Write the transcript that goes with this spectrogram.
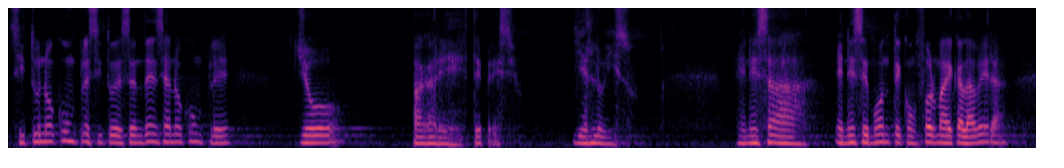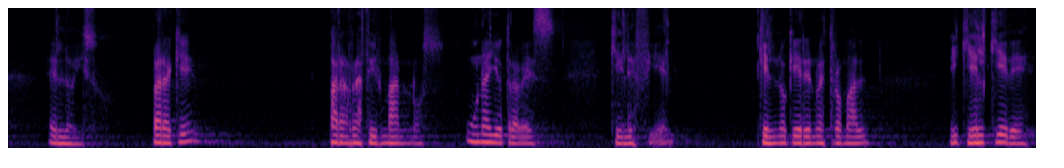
si tú no cumples, si tu descendencia no cumple, yo pagaré este precio. Y Él lo hizo. En, esa, en ese monte con forma de calavera, Él lo hizo. ¿Para qué? para reafirmarnos una y otra vez que Él es fiel, que Él no quiere nuestro mal y que Él quiere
